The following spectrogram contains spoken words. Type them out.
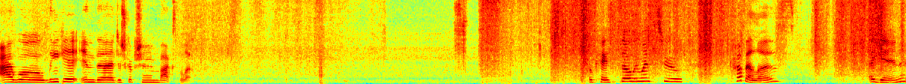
I will link it in the description box below. Okay, so we went to Cabela's again,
